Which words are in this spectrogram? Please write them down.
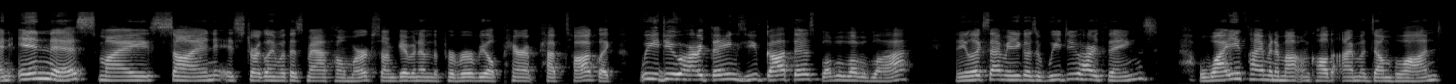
And in this, my son is struggling with his math homework. So I'm giving him the proverbial parent pep talk like, we do hard things. You've got this, blah, blah, blah, blah, blah. And he looks at me and he goes, if we do hard things, why are you climbing a mountain called I'm a Dumb Blonde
